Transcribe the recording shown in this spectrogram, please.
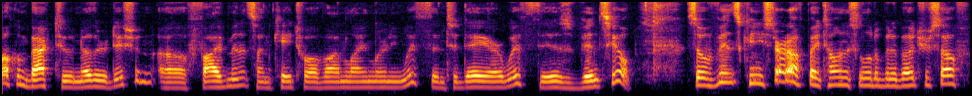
Welcome back to another edition of 5 Minutes on K-12 Online Learning With, and today our with is Vince Hill. So Vince, can you start off by telling us a little bit about yourself?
